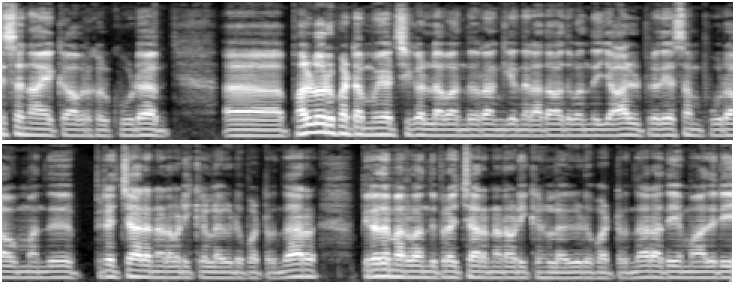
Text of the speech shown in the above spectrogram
திசநாயக்க அவர்கள் கூட பல்வேறுபட்ட முயற்சிகளில் வந்து இறங்கியிருந்தார். அதாவது வந்து யாழ் பிரதேசம் பூராவும் வந்து பிரச்சார நடவடிக்கைகளில் ஈடுபட்டிருந்தார். பிரதமர் வந்து பிரச்சார நடவடிக்கைகளில் ஈடுபட்டிருந்தார். அதே மாதிரி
